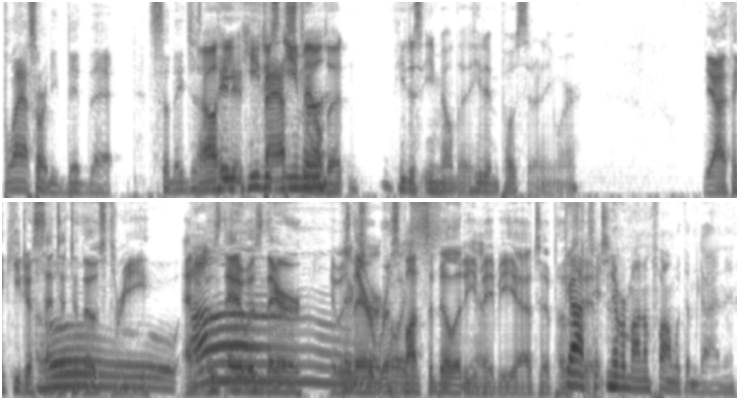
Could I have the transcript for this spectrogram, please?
Glass already did that. So they just Oh, did he it he just emailed it. He just emailed it. He didn't post it anywhere. yeah, I think he just sent it to those three, oh. and it was it was their it was Their their responsibility, yeah. maybe, yeah, to post Gotcha. it. Never mind. I'm fine with them dying then.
